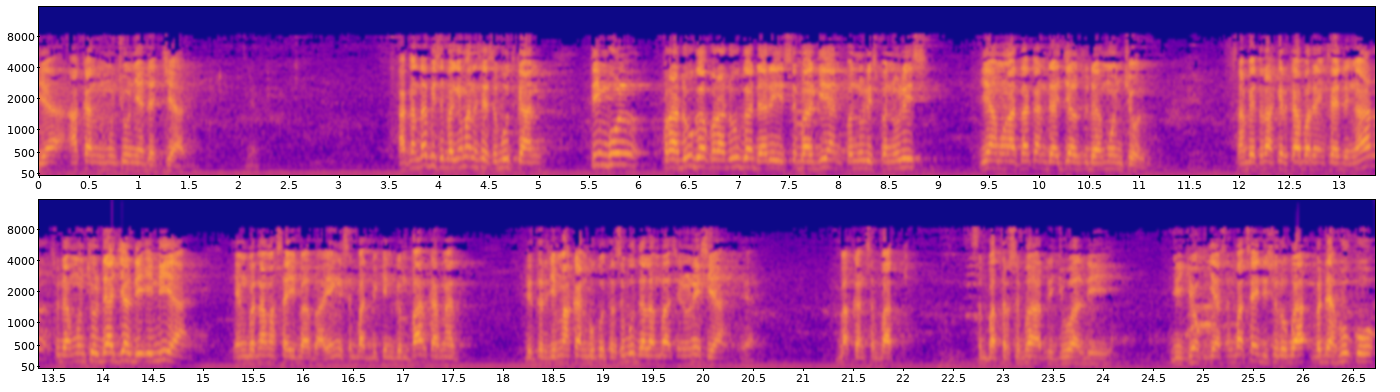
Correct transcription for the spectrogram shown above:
ya akan munculnya Dajjal. Akan tapi sebagaimana saya sebutkan, timbul praduga-praduga dari sebagian penulis-penulis yang mengatakan Dajjal sudah muncul. Sampai terakhir kabar yang saya dengar, sudah muncul Dajjal di India yang bernama Sai Baba. Yang sempat bikin gempar karena diterjemahkan buku tersebut dalam bahasa Indonesia. Ya. Bahkan sempat sempat tersebar dijual di di Jogja. Sempat saya disuruh bedah buku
